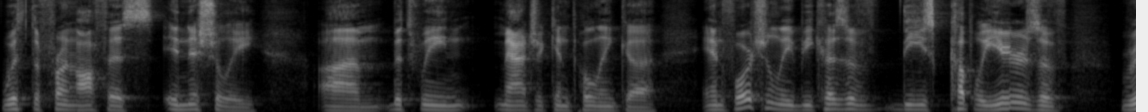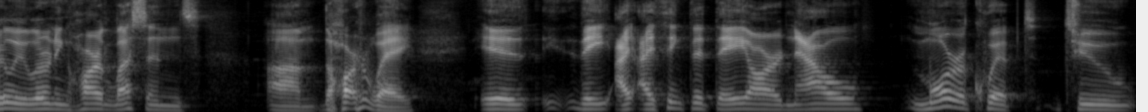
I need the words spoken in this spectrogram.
with the front office initially um, between Magic and Pelinka. And fortunately, because of these couple years of really learning hard lessons um, the hard way, is they I, I think that they are now more equipped to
